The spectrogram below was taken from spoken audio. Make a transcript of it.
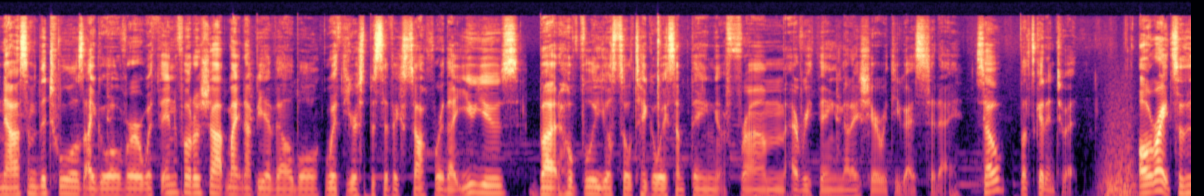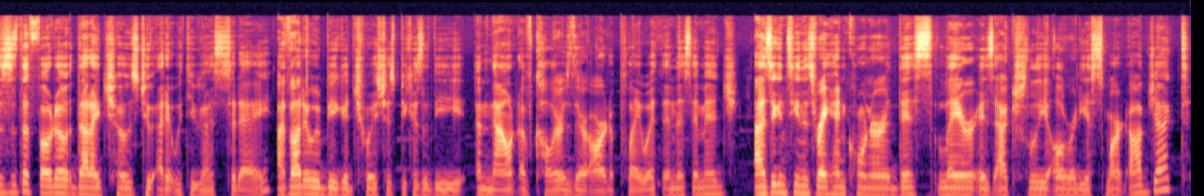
Now some of the tools I go over within Photoshop might not be available with your specific software that you use, but hopefully you'll still take away something from everything that I share with you guys today. So let's get into it. Alright, so this is the photo that I chose to edit with you guys today. I thought it would be a good choice just because of the amount of colors there are to play with in this image. As you can see in this right hand corner, this layer is actually already a smart object.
